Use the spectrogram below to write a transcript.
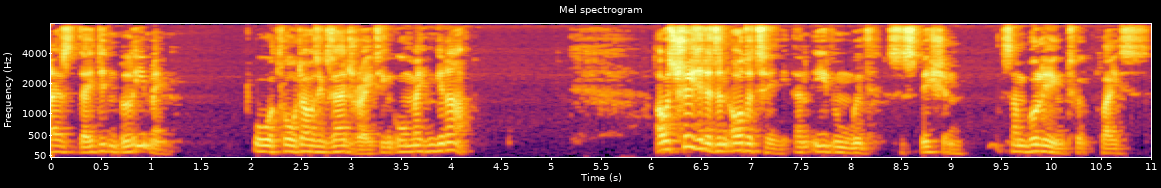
as they didn't believe me or thought I was exaggerating or making it up. I was treated as an oddity and even with suspicion. Some bullying took place,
